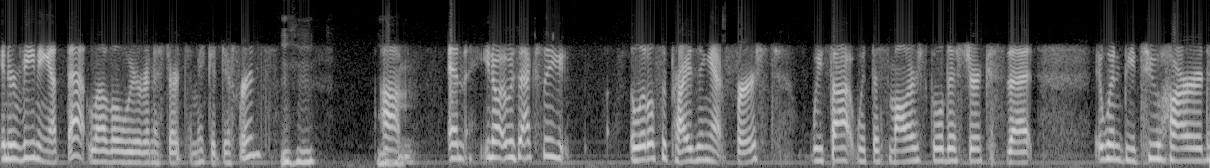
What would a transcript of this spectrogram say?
intervening at that level, we were going to start to make a difference. Um, and you know, it was actually a little surprising at first. We thought with the smaller school districts that it wouldn't be too hard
